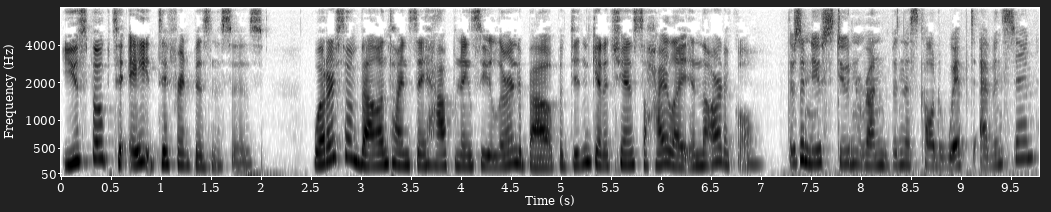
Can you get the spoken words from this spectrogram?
You spoke to eight different businesses. What are some Valentine's Day happenings that you learned about but didn't get a chance to highlight in the article? There's a new student run business called Whipped Evanston,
